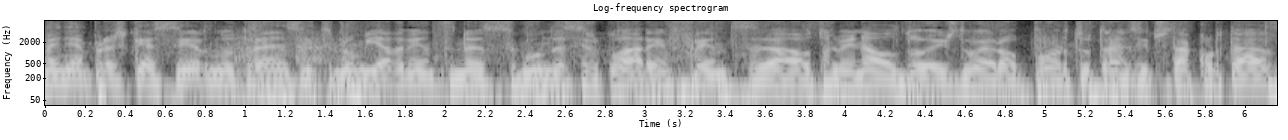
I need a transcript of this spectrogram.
Manhã para esquecer no trânsito, nomeadamente na segunda circular, em frente ao Terminal 2 do aeroporto, o trânsito está cortado.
